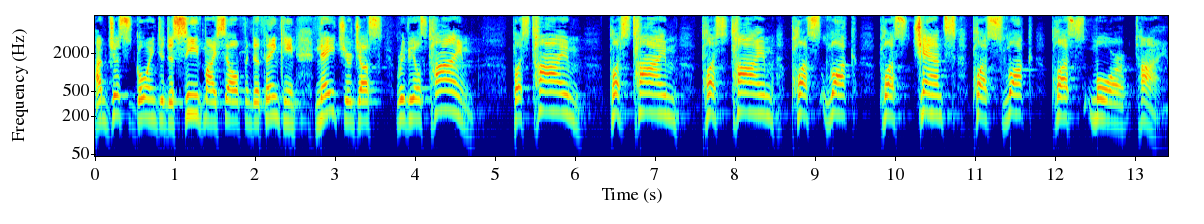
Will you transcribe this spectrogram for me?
I'm just going to deceive myself into thinking nature just reveals time, plus time, plus time, plus time, plus luck, plus chance, plus luck, plus more time.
